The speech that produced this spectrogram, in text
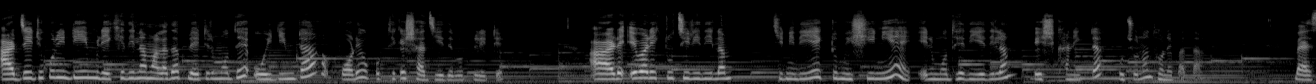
আর যেটুকুনি ডিম রেখে দিলাম আলাদা প্লেটের মধ্যে, ওই ডিমটা পরে ওপর থেকে সাজিয়ে দেবো প্লেটে। আর এবার একটু চিনি দিলাম। চিনি দিয়ে একটু মিশিয়ে নিয়ে এর মধ্যে দিয়ে দিলাম বেশ খানিকটা কুচনো ধনে পাতা। ব্যাস,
